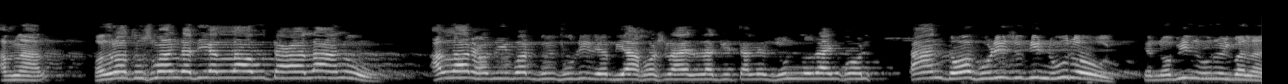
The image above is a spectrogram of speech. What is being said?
আপনার হজরত উসমান রাজি আল্লাহ আনু আল্লাহর হবিবর দুই ফুড়িরে বিয়া খসলা আল্লাহ গীতানে জুন নুরাইন খন তান দ ফুড়ি যদি নূর হই তে নবী নূর হইবা না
